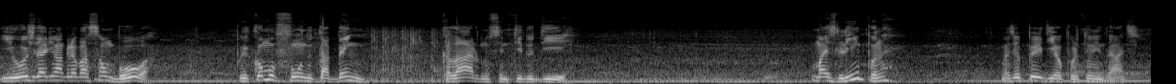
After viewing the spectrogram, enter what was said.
E hoje daria uma gravação boa. Porque como o fundo está bem claro no sentido de mais limpo, né? Mas eu perdi a oportunidade.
